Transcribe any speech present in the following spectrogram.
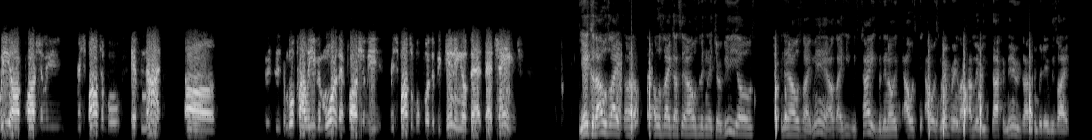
We are partially responsible, if not, uh, more probably even more than partially responsible for the beginning of that that change. Yeah, because I was like, uh, I was like I said, I was looking at your videos, and then I was like, man, I was like, he was tight. But then I was, I was, I was remembering, like, I remember these documentaries. I remember they was like,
